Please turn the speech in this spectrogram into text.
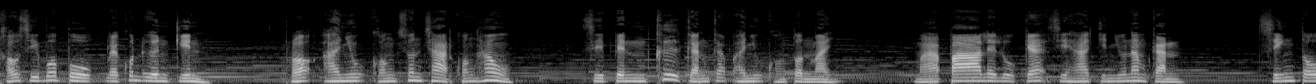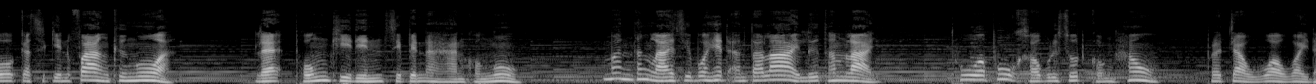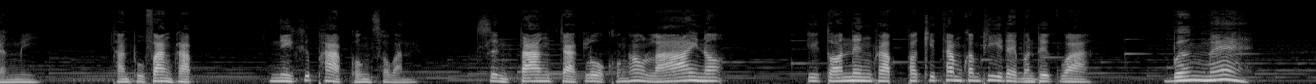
เขาสิบ่ปลูกและคนอื่นกิน เพราะอายุของชนชาติของเฮาสิเป็นคือกันกับอายุของต้นไม้หมาป่าและลูกแกะสิหากินอยู่น้ำกัน สิงโตกับสิกินฟางคืองัว และผงขี้ดินสิเป็นอาหารของงู มันทั้งหลายสิบ่เฮ็ดอันตรายหรือทำลาย ทั่วผู้เขาบริสุทธิ์ของเฮาพระเจ้าว่าไว้ดังนี้ ท่านผู้ฟังครับ นี่คือภาพของสวรรค์ ซึ่งต่างจากโลกของเฮาหลายเนาะ อีกตอนหนึ่งครับพระคิดถ้ำคัมภีร์ได้บันทึกว่า เบิ้งแม่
